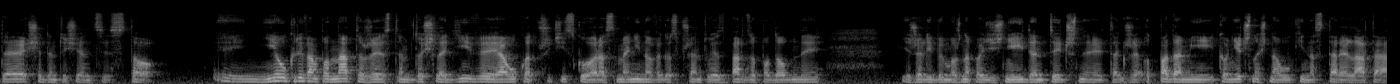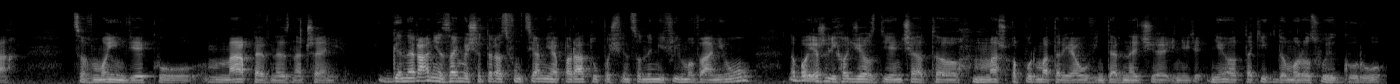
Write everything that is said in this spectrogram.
D7100 Yy, nie ukrywam ponadto, że jestem dość leniwy, a układ przycisku oraz menu nowego sprzętu jest bardzo podobny jeżeli by można powiedzieć nieidentyczny, także odpada mi konieczność nauki na stare lata, co w moim wieku ma pewne znaczenie. Generalnie zajmę się teraz funkcjami aparatu poświęconymi filmowaniu, no bo jeżeli chodzi o zdjęcia, to masz opór materiału w internecie i nie, nie od takich domorosłych guru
